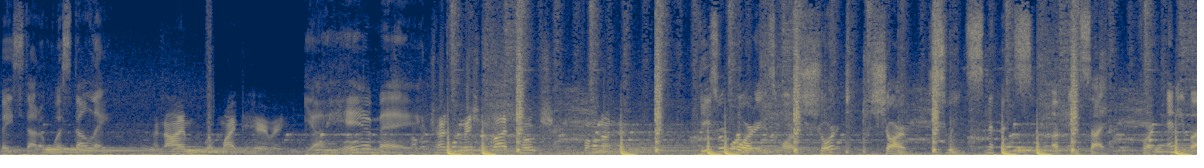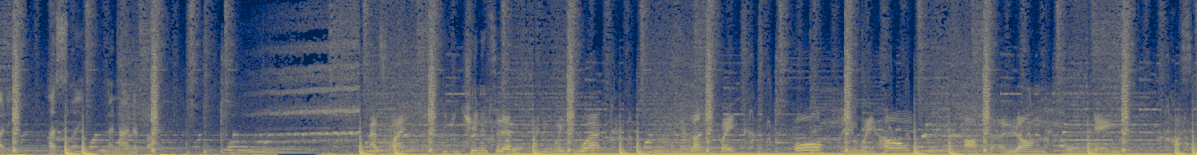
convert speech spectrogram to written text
based out of West LA. And I'm Mike Ahiri. You hear me? I'm a transformation life coach from London. These recordings are short, sharp, sweet snippets of insight for anybody hustling a 9 to 5. That's right. You can tune into them on your way to work, on your lunch break, or on your way home after a long day's hustle.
